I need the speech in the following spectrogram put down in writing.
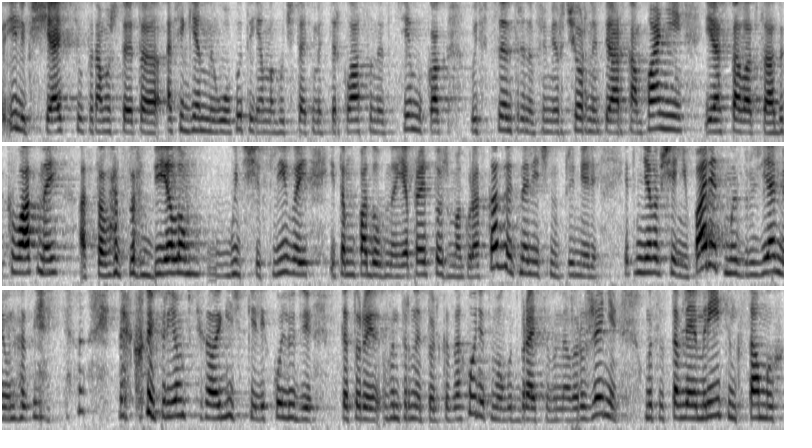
или к счастью, потому что это офигенный опыт, и я могу читать мастер-классы на эту тему, как быть в центре, например, черной пиар-компании и оставаться адекватной, оставаться в белом, быть счастливой и тому подобное. Я про это тоже могу рассказывать на личном примере. Это меня вообще не парит, мы с друзьями, у нас есть такой прием психологически легко люди, которые в интернет только заходят, могут брать его на вооружение. Мы составляем рейтинг самых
